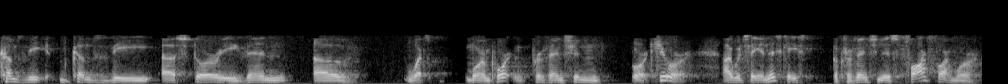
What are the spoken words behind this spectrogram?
comes the comes the uh, story then of what's more important, prevention or cure. I would say in this case, prevention is far far more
